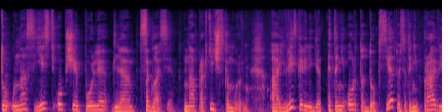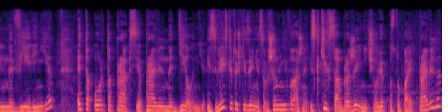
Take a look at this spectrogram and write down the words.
то у нас есть общее поле для согласия на практическом уровне. А еврейская религия — это не ортодоксия, то есть это не правильно верение, это ортопраксия, правильно делание. И с еврейской точки зрения совершенно не важно, из каких соображений человек поступает правильно,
